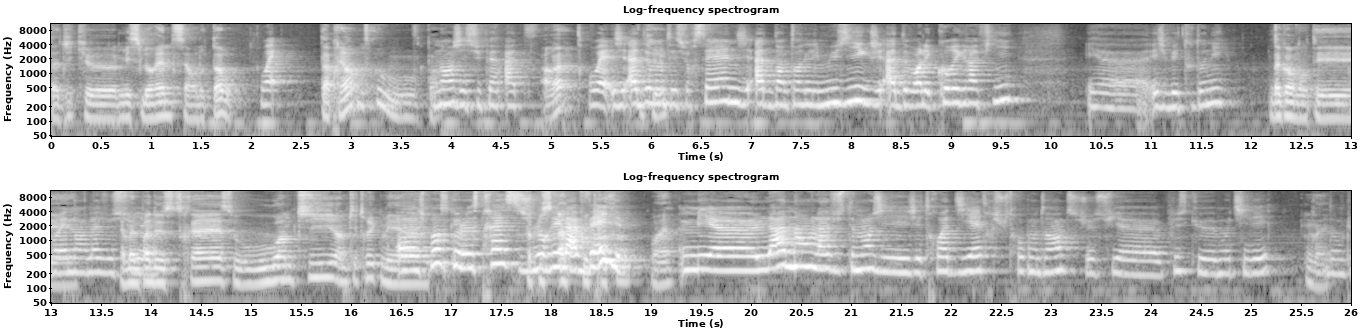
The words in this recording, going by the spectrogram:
as dit que Miss Lorraine, c'est en octobre. Ouais. T'appréhendes ça ou pas? Non, j'ai super hâte. Ah ouais? Ouais, j'ai hâte de monter sur scène, j'ai hâte d'entendre les musiques, j'ai hâte de voir les chorégraphies. Et, euh, et je vais tout donner. D'accord, donc t'es. Ouais, non, là je Y suis. a même pas euh, de stress ou un petit, un petit truc, mais. euh, euh, je pense que le stress, je l'aurai la veille. Ouais. Mais euh, là, non, là justement, j'ai trop hâte d'y être. Je suis trop contente. Je suis euh, plus que motivée. ouais. Donc,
